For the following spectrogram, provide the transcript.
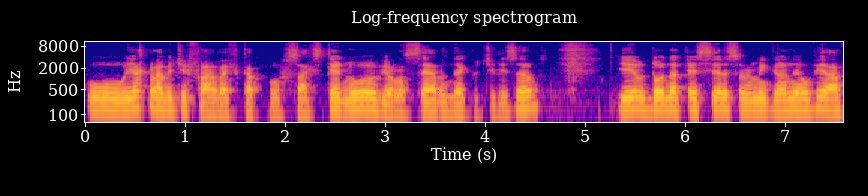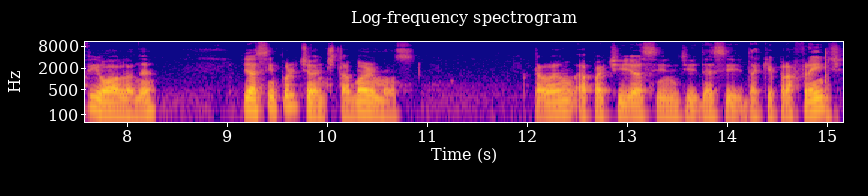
O, e a clave de Fá vai ficar por sax tenor, violoncelo, né, que utilizamos. E o dom na terceira, se não me engano, é a viola, né? E assim por diante, tá bom, irmãos? Então, a partir assim de, desse, daqui para frente,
